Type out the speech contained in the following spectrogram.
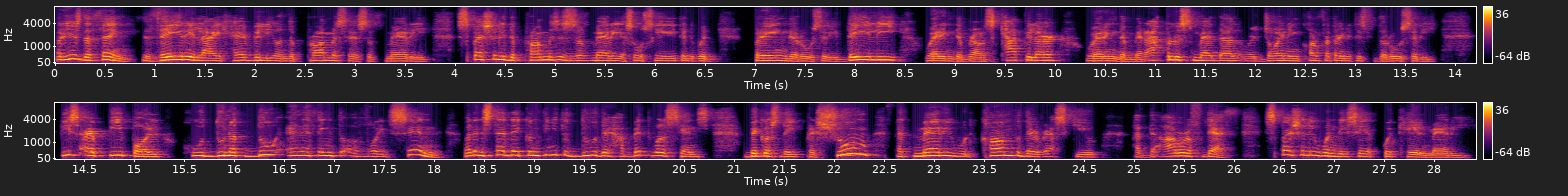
But here's the thing they rely heavily on the promises of Mary, especially the promises of Mary associated with praying the rosary daily, wearing the brown scapular, wearing the miraculous medal, or joining confraternities for the rosary. These are people who do not do anything to avoid sin, but instead they continue to do their habitual sins because they presume that Mary would come to their rescue at the hour of death, especially when they say a quick Hail Mary.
